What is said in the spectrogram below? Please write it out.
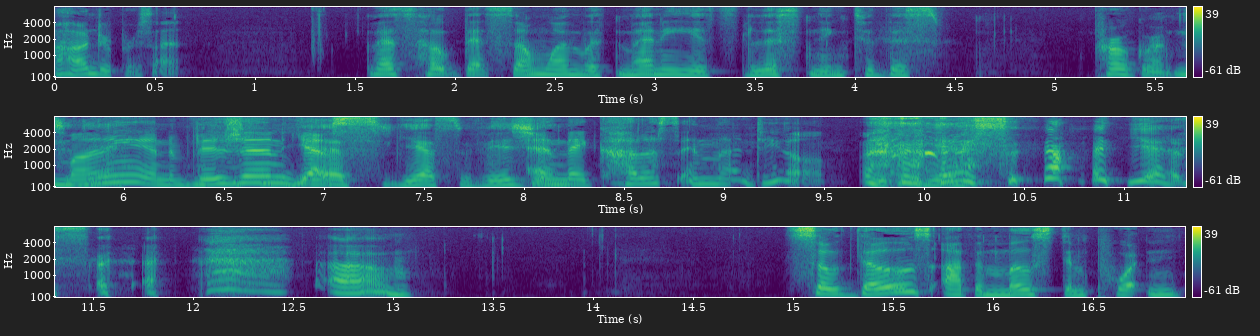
100%. Let's hope that someone with money is listening to this program today. Money and vision, yes. yes. Yes, vision. And they cut us in that deal. yes, yes. Um, so, those are the most important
